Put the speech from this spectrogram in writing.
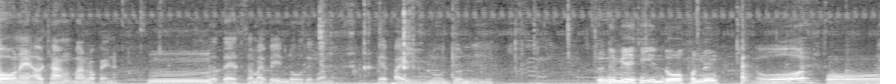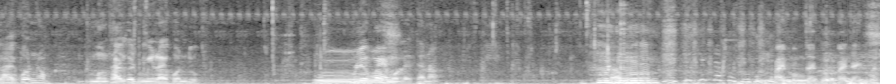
ต่อในเอาช้างบ้านเราไปนะอืมตั้งแต่สมัยไปอินโดแต่ก่อนนะแกไปนู่นจนนี่ ส่วนนี้มีที่อินโดคนหนึ่งโอ้ยโอ้หลายคนครับ เมืองไทยก็จะมีหลายคนอยู่อืมเรียกแม่หมดเลยชนะครับผมไปหมองใดผมไปไหนหมัด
